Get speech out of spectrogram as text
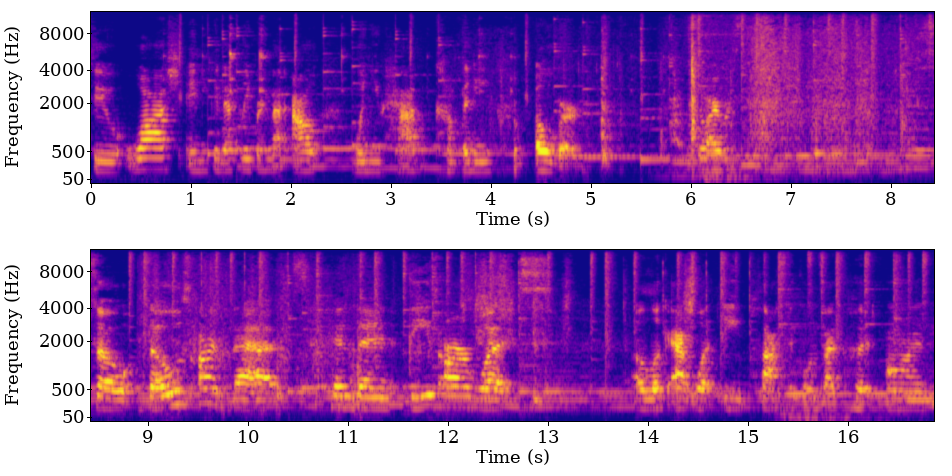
to wash, and you can definitely bring that out when you have company over. So I so those are that and then these are what a look at what the plastic ones I put on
